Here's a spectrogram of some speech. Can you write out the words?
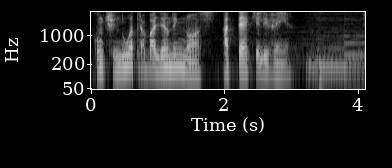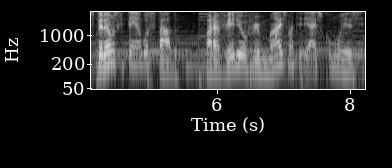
continua trabalhando em nós até que ele venha. Esperamos que tenha gostado. Para ver e ouvir mais materiais como esse,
